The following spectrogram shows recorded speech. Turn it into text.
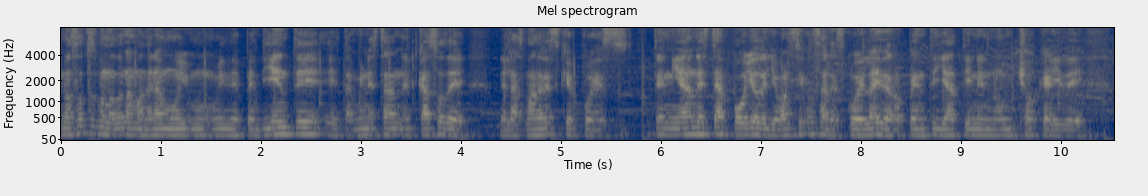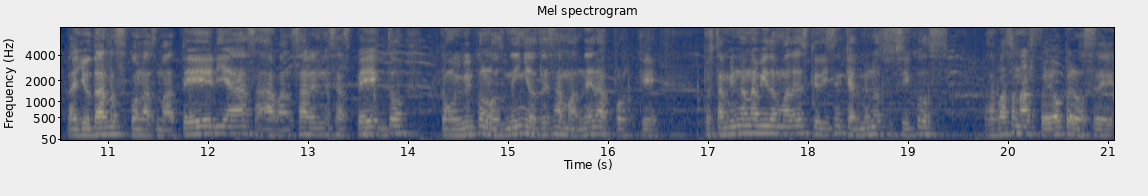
Nosotros, bueno, de una manera muy, muy, independiente. eh, también está el caso de, de las madres que pues tenían este apoyo de llevar a sus hijos a la escuela y de repente ya tienen un choque ahí de, de ayudarlos con las materias, a avanzar en ese aspecto, convivir con los niños de esa manera porque pues también han habido madres que dicen que al menos sus hijos, o sea, va a sonar feo, pero se,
